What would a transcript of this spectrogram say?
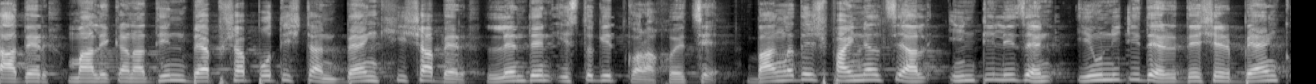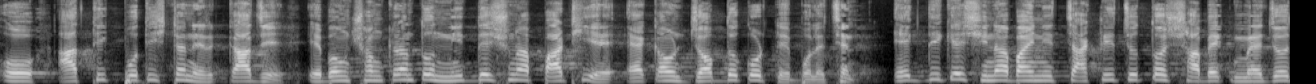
তাদের মালিকানাধীন ব্যবসা প্রতিষ্ঠান ব্যাংক হিসাবের লেনদেন স্থগিত করা হয়েছে। বাংলাদেশ ফাইন্যান্সিয়াল ইন্টেলিজেন্ট ইউনিটিদের দেশের ব্যাংক ও আর্থিক প্রতিষ্ঠানের কাজে এবং সংক্রান্ত নির্দেশনা পাঠিয়ে অ্যাকাউন্ট জব্দ করতে বলেছেন। একদিকে সেনাবাহিনীর চাকরিচ্যুত সাবেক মেজর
